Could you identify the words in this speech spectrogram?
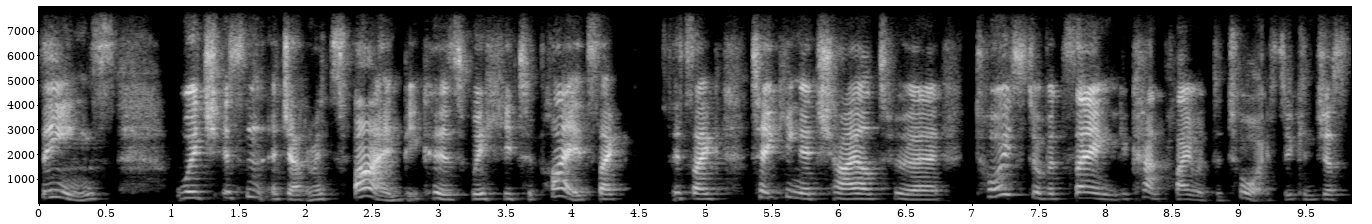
things, which isn't a judgment. It's fine because we're here to play. It's like it's like taking a child to a toy store but saying you can't play with the toys you can just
